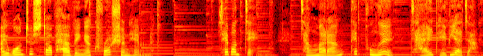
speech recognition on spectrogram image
I want to stop having a crush on him. 세 번째, 장마랑 태풍을 잘 대비하자.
